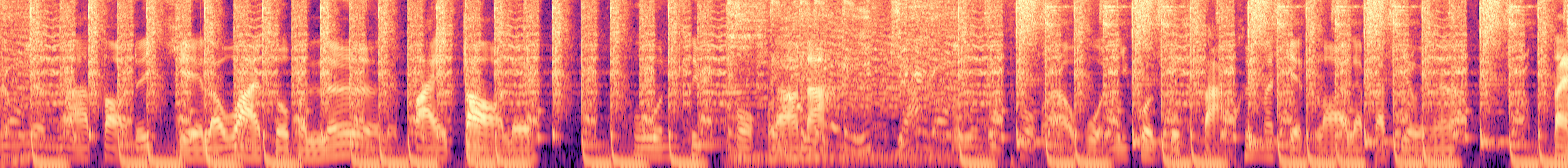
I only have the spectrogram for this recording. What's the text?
น้ำเงินมาต่อด้วยเคแล้ววายตัวเบลเลอร์เลยไปต่อเลย คูณ 16 แล้วนะ คูณ 16 แล้ว โอ้โห นี่กดเบ็ด3ขึ้นมา 700 แล้วแป๊บเดียวเองนะแต่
